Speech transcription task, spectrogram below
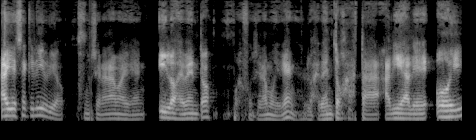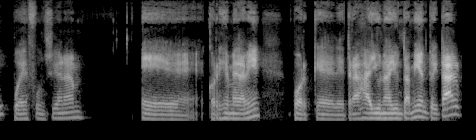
Hay ese equilibrio, funcionará muy bien. Y los eventos, pues funcionan muy bien. Los eventos hasta a día de hoy, pues funcionan, eh, corrígeme de mí, porque detrás hay un ayuntamiento y tal,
